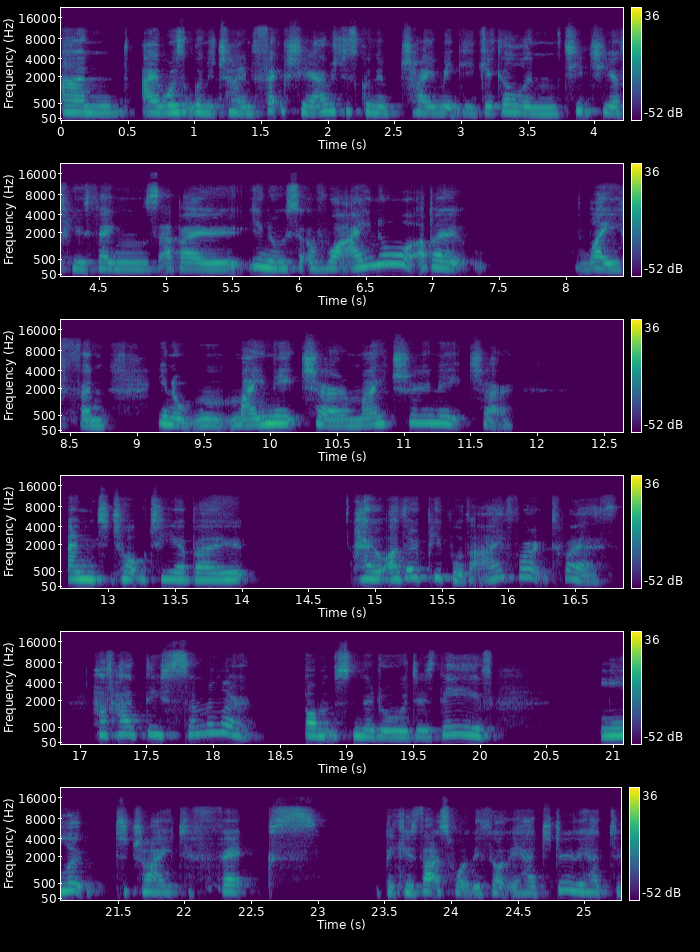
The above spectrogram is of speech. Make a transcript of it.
and I wasn't going to try and fix you. I was just going to try and make you giggle and teach you a few things about, you know, sort of what I know about life and, you know, my nature, my true nature, and to talk to you about how other people that I've worked with have had these similar bumps in the road as they've looked to try to fix because that's what they thought they had to do. They had to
